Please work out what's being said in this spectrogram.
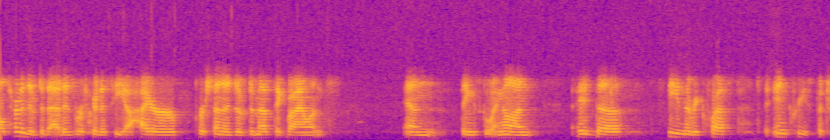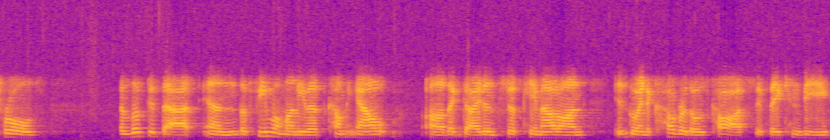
alternative to that is we're going to see a higher percentage of domestic violence and things going on. I'd uh, seen the request to increase patrols. I looked at that, and the FEMA money that's coming out, uh, that guidance just came out on, is going to cover those costs if they can be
